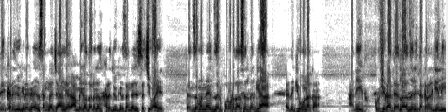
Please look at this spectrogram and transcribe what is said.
ते खरेदी विक्री संघाचे आंबे आंबेगाव तालुका खरेदी विक्री संघाचे सचिव आहेत. त्यांचं म्हणणं आहे जर परवडत असेल तर घ्या नाही तर घेऊ नका. आणि कृषी खात्याला जरी तक्रार केली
